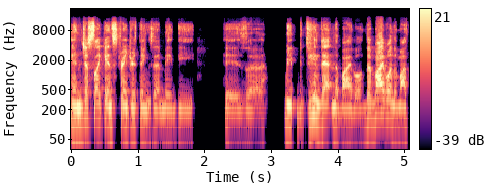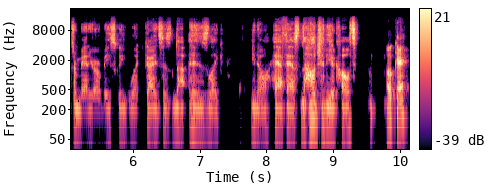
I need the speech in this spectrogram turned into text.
And just like in Stranger Things, that may be his uh between that and the Bible. The Bible and the Monster Manual are basically what guides his not his like you know half-assed knowledge of the occult. Okay.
